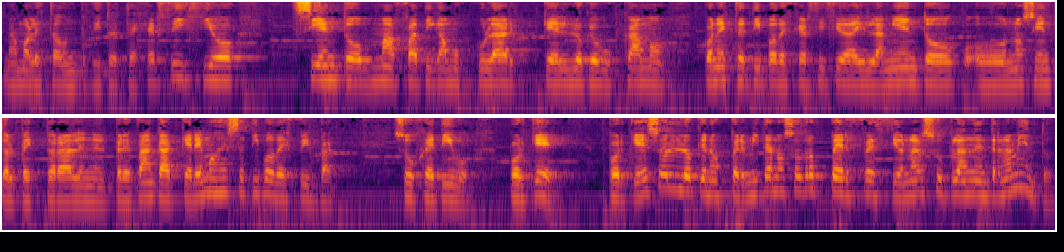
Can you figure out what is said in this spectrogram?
me ha molestado un poquito este ejercicio, siento más fatiga muscular, que es lo que buscamos con este tipo de ejercicio de aislamiento o, no siento el pectoral en el press banca, queremos ese tipo de feedback subjetivo. ¿Por qué? porque eso es lo que nos permite a nosotros perfeccionar su plan de entrenamiento.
